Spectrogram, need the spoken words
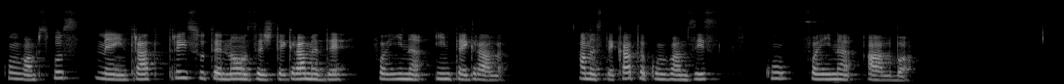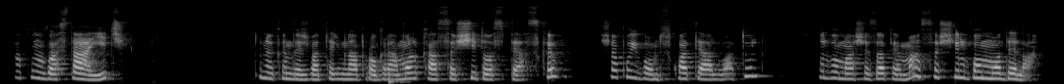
cum v-am spus, mi-a intrat 390 de grame de făină integrală, amestecată, cum v-am zis, cu făină albă. Acum va sta aici până când își va termina programul ca să și dospească și apoi vom scoate aluatul, îl vom așeza pe masă și îl vom modela.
